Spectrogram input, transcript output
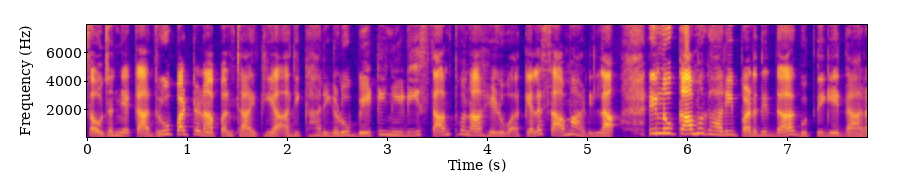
ಸೌಜನ್ಯಕ್ಕಾದರೂ ಪಟ್ಟಣ ಪಂಚಾಯಿತಿಯ ಅಧಿಕಾರಿಗಳು ಭೇಟಿ ನೀಡಿ ಸಾಂತ್ವನ ಹೇಳುವ ಕೆಲಸ ಮಾಡಿಲ್ಲ. ಇನ್ನು ಕಾಮಗಾರಿ ಪಡೆದಿದ್ದ ಗುತ್ತಿಗೆದಾರ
